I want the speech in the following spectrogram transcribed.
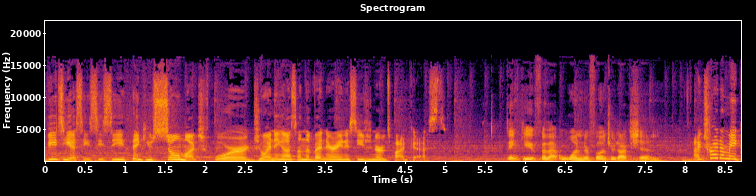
VTS ECC. Thank you so much for joining us on the Veterinary Anesthesia Nerds podcast. Thank you for that wonderful introduction. I try to make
